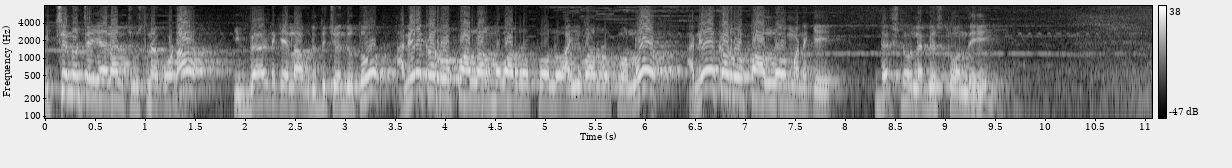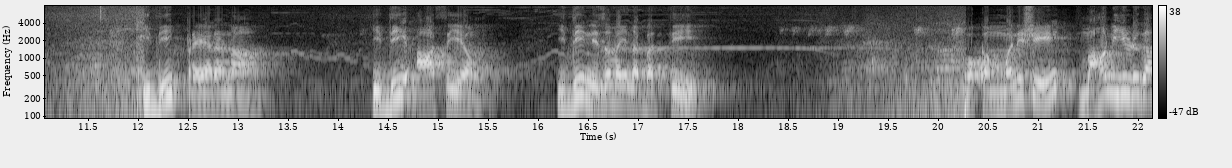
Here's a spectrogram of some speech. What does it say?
విచ్ఛిన్నం చేయాలని చూసినా కూడా ఇవాళకి ఇలా వృద్ధి చెందుతూ అనేక రూపాల్లో అమ్మవారి రూపంలో అయ్యవారి రూపంలో అనేక రూపాల్లో మనకి దర్శనం లభిస్తోంది. ఇది ప్రేరణ ఇది ఆశయం ఇది నిజమైన భక్తి. ఒక మనిషి మహనీయుడిగా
